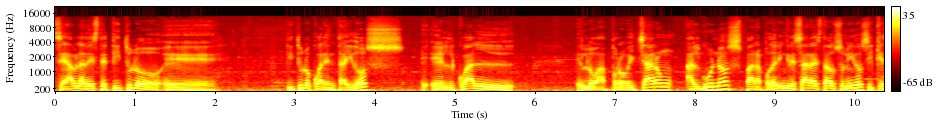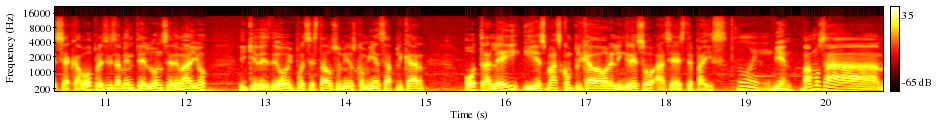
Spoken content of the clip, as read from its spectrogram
se habla de este título, eh, título 42, el cual lo aprovecharon algunos para poder ingresar a Estados Unidos y que se acabó precisamente el 11 de mayo y que desde hoy pues Estados Unidos comienza a aplicar otra ley y es más complicado ahora el ingreso hacia este país. Bien, vamos a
